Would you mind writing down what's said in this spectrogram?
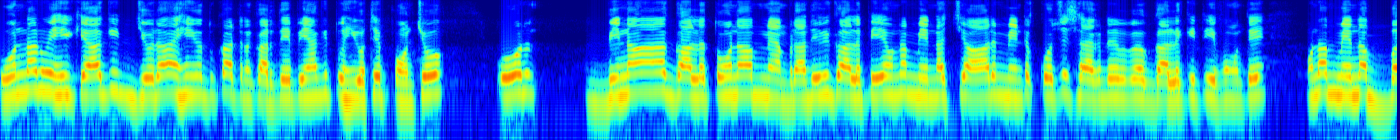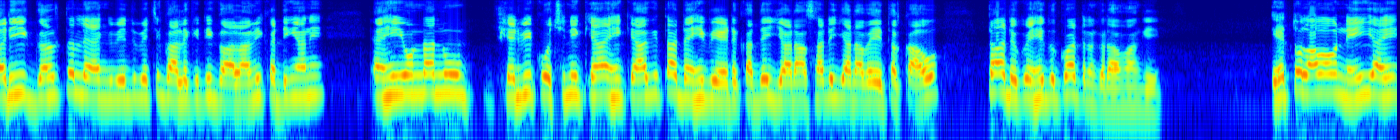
ਉਹਨਾਂ ਨੂੰ ਇਹੀ ਕਿਹਾ ਕਿ ਜਿਹੜਾ ਅਸੀਂ ਉਦਘਾਟਨ ਕਰਦੇ ਪਏ ਹਾਂ ਕਿ ਤੁਸੀਂ ਉੱਥੇ ਪਹੁੰਚੋ। ਔਰ ਬਿਨਾਂ ਗੱਲ ਤੋਂ ਨਾ ਮੈਂਬਰਾਂ ਦੀ ਵੀ ਗੱਲ ਪਈ ਉਹਨਾਂ ਮੇਰੇ ਨਾਲ 4 ਮਿੰਟ ਕੁਝ ਸੈਕਿੰਡ ਗੱਲ ਕੀਤੀ ਫੋਨ ਤੇ। ਉਹਨਾਂ ਮੇਰੇ ਨਾਲ ਬੜੀ ਗਲਤ ਲੈਂਗੁਏਜ ਦੇ ਵਿੱਚ ਗੱਲ ਕੀਤੀ, ਗਾਲਾਂ ਵੀ ਕੱਢੀਆਂ ਨੇ। ਅਸੀਂ ਉਹਨਾਂ ਨੂੰ ਫਿਰ ਵੀ ਕੁਝ ਨਹੀਂ ਕਿਹਾ। ਅਸੀਂ ਕਿਹਾ ਕਿ ਤੁਹਾਡਾ ਅਸੀਂ ਵੇਟ ਕਰਦੇ 11 11:30 ਵਜੇ ਤੱਕ ਆਓ। ਤੁਹਾਡੇ ਕੋਲ ਅਸੀਂ ਉਦਘਾਟਨ ਕਰਾਵਾਂਗੇ। ਇਹ ਤੋਂ ਇਲਾਵਾ ਉਹ ਨਹੀਂ ਆਏ।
